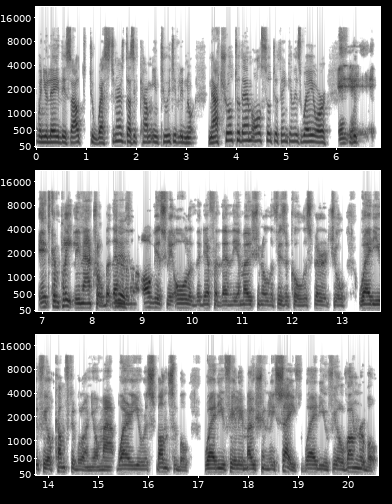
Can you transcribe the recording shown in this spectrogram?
when you lay this out to westerners does it come intuitively no, natural to them also to think in this way or it, it, it's completely natural but then obviously all of the different then the emotional the physical the spiritual. Where do you feel comfortable on your map? Where are you responsible? Where do you feel emotionally safe? Where do you feel vulnerable?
